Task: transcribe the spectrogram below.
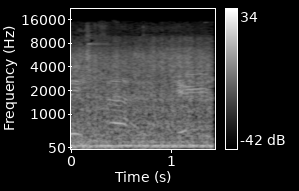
message. Uh,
